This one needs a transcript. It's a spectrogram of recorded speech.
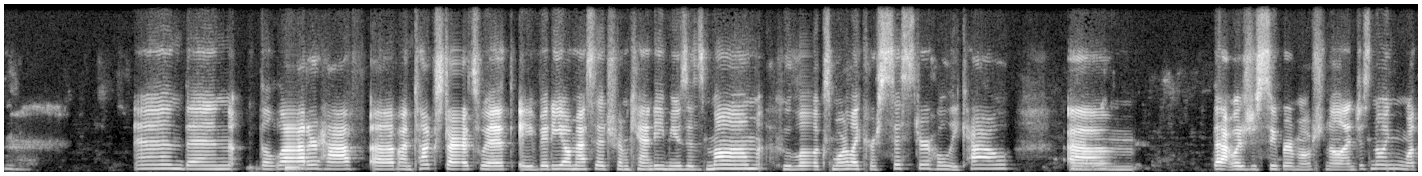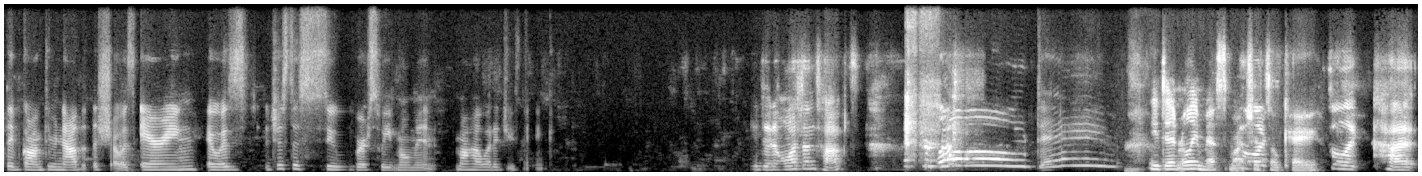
And then the latter half of Untucked starts with a video message from Kandy Muse's mom, who looks more like her sister. Holy cow. Um, that was just super emotional. And just knowing what they've gone through now that the show is airing, it was just a super sweet moment. Maha, what did you think? You didn't watch Untucked. oh, dang. You didn't really miss much. like- It's okay. So like cut,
